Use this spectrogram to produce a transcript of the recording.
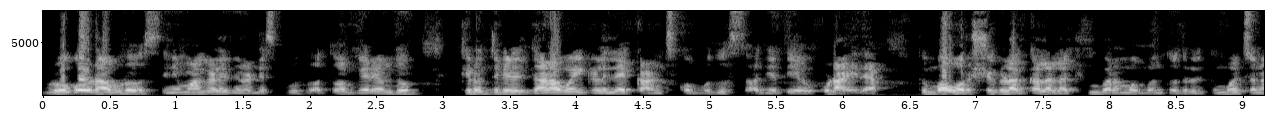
ಬ್ರೋಗೌಡ ಅವರು ಸಿನಿಮಾಗಳಲ್ಲಿ ನಡೆಸಬಹುದು ಅಥವಾ ಬೇರೆ ಒಂದು ಕಿರುತೆರೆ ಧಾರಾವಾಹಿಗಳಲ್ಲೇ ಕಾಣಿಸ್ಕೋಬಹುದು ಸಾಧ್ಯತೆಯೂ ಕೂಡ ಇದೆ. ತುಂಬಾ ವರ್ಷಗಳ ಕಾಲ ಲಕ್ಷ್ಮೀ ಬರಮ್ಮ ಬಂತು. ಅದರಲ್ಲಿ ತುಂಬಾ ಜನ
